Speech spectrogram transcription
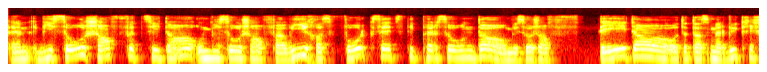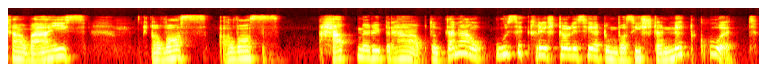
Ähm, wieso schaffen sie da und wieso schaffe auch ich als vorgesetzte Person da und wieso schafft die da? Oder dass man wirklich auch weiß, an was, an was hat man überhaupt? Und dann auch herauskristallisiert, um was ist denn nicht gut?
